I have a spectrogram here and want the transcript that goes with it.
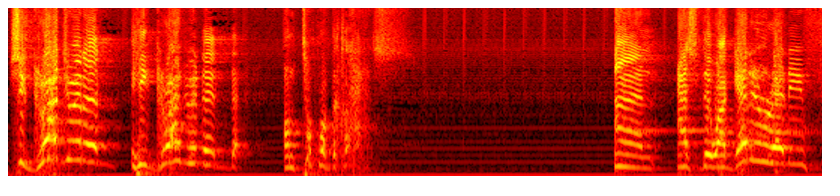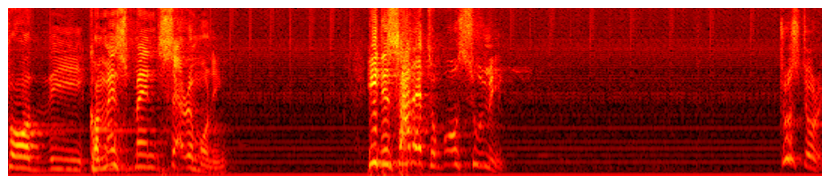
she graduated, he graduated on top of the class. And as they were getting ready for the commencement ceremony, he decided to go swimming. True story.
